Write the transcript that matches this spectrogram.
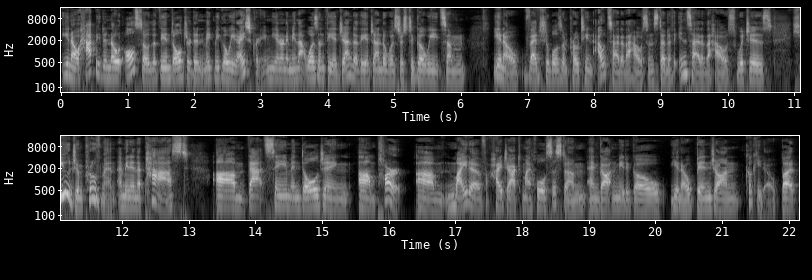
you know, happy to note also that the indulger didn't make me go eat ice cream. You know what I mean? That wasn't the agenda. The agenda was just to go eat some, you know, vegetables and protein outside of the house instead of inside of the house, which is huge improvement. I mean, in the past, um, that same indulging um, part um, might have hijacked my whole system and gotten me to go, you know, binge on cookie dough. But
